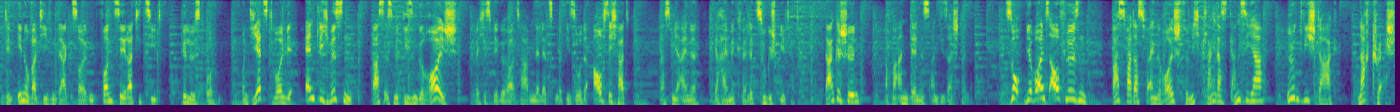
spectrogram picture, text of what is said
mit den innovativen Werkzeugen von Ceratizid gelöst wurden. Und jetzt wollen wir endlich wissen, was es mit diesem Geräusch, welches wir gehört haben in der letzten Episode, auf sich hat, das mir eine geheime Quelle zugespielt hat. Dankeschön nochmal an Dennis an dieser Stelle. So, wir wollen es auflösen. Was war das für ein Geräusch? Für mich klang das ganze Jahr irgendwie stark nach Crash.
